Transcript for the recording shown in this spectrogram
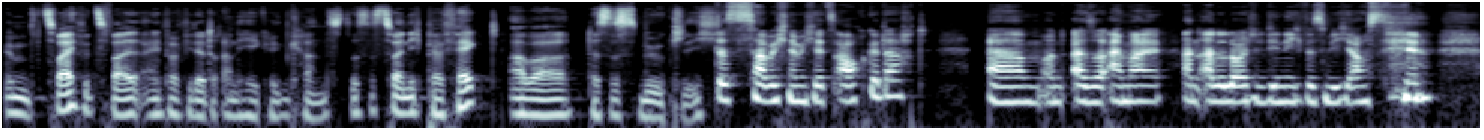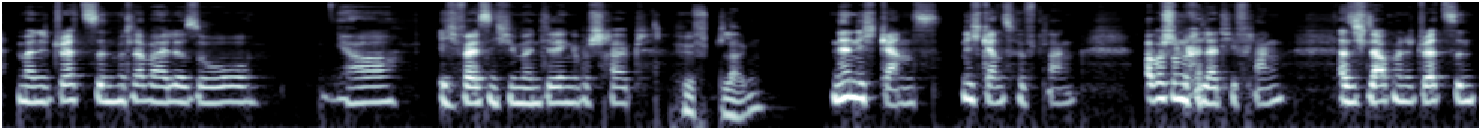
im Zweifelsfall einfach wieder dran häkeln kannst. Das ist zwar nicht perfekt, aber das ist möglich. Das habe ich nämlich jetzt auch gedacht. Ähm, und also einmal an alle Leute, die nicht wissen, wie ich aussehe. Meine Dreads sind mittlerweile so, ja, ich weiß nicht, wie man die Länge beschreibt. Hüftlang. Ne, nicht ganz. Nicht ganz hüftlang. Aber schon relativ lang. Also ich glaube, meine Dreads sind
